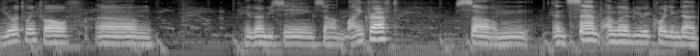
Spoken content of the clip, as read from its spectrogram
Euro 2012 um, you're going to be seeing some Minecraft some and Samp I'm going to be recording that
